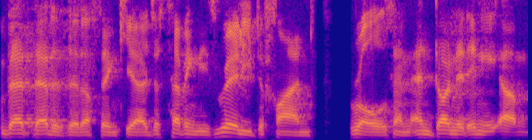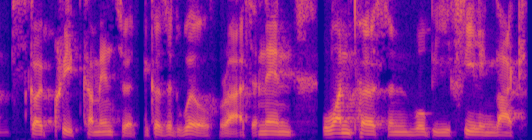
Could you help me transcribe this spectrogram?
that, that is it. I think, yeah, just having these really defined roles and and don't let any um, scope creep come into it because it will right and then one person will be feeling like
